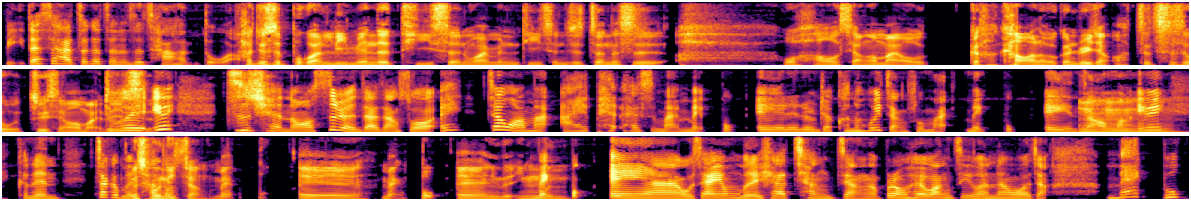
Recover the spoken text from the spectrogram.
比，但是它这个真的是差很多啊。它就是不管里面的提升、外面的提升，就真的是啊，我好想要买。我刚看完了，我跟瑞讲，哦，这次是我最想要买的一对，因为之前哦是人家讲说，哎，这样我要买 iPad 还是买 MacBook Air 的，人家可能会讲说买 MacBook Air，你知道吗？嗯因为可能价格没有为什么差多少。你讲 MacBook Air、MacBook Air，你的英文 MacBook Air 啊，我现在用马来西亚腔讲啊，不然我会忘记完。那我讲 MacBook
